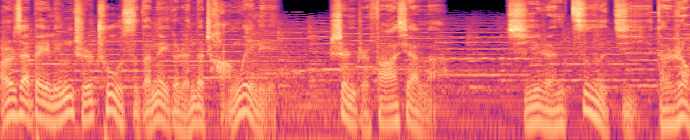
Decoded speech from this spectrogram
而在被凌迟处死的那个人的肠胃里，甚至发现了其人自己的肉。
